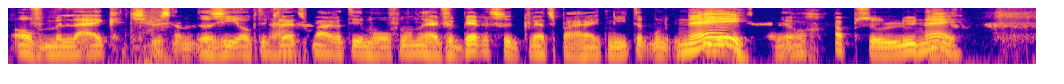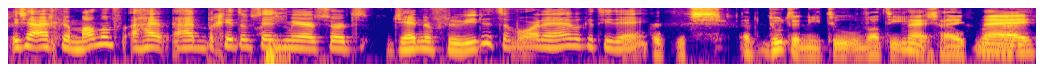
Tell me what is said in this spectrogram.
over mijn lijk. Dus dan, dan zie je ook de kwetsbare Tim Hofman. Hij verbergt zijn kwetsbaarheid niet. Dat moet ik Nee. Och, absoluut Nee. niet. Is hij eigenlijk een man of... Hij, hij begint ook steeds meer een soort genderfluide te worden, heb ik het idee. Het, is, het doet er niet toe wat hij Nee. is. Hij Nee.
